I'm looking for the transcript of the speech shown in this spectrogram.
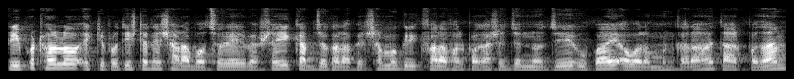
report হলো একটি প্রতিষ্ঠানের সারা বছরের ব্যবসায়িক কার্যকলাপের সামগ্রিক ফলাফল প্রকাশের জন্য যে উপায় অবলম্বন করা হয় তার প্রধান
